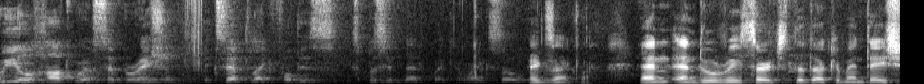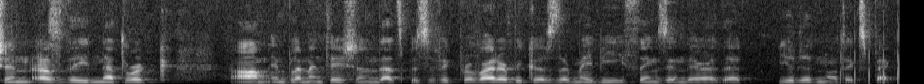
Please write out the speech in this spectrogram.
real hardware separation except like for this explicit networking. Right, so Exactly. And, and do research the documentation of the network um, implementation in that specific provider because there may be things in there that you did not expect.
